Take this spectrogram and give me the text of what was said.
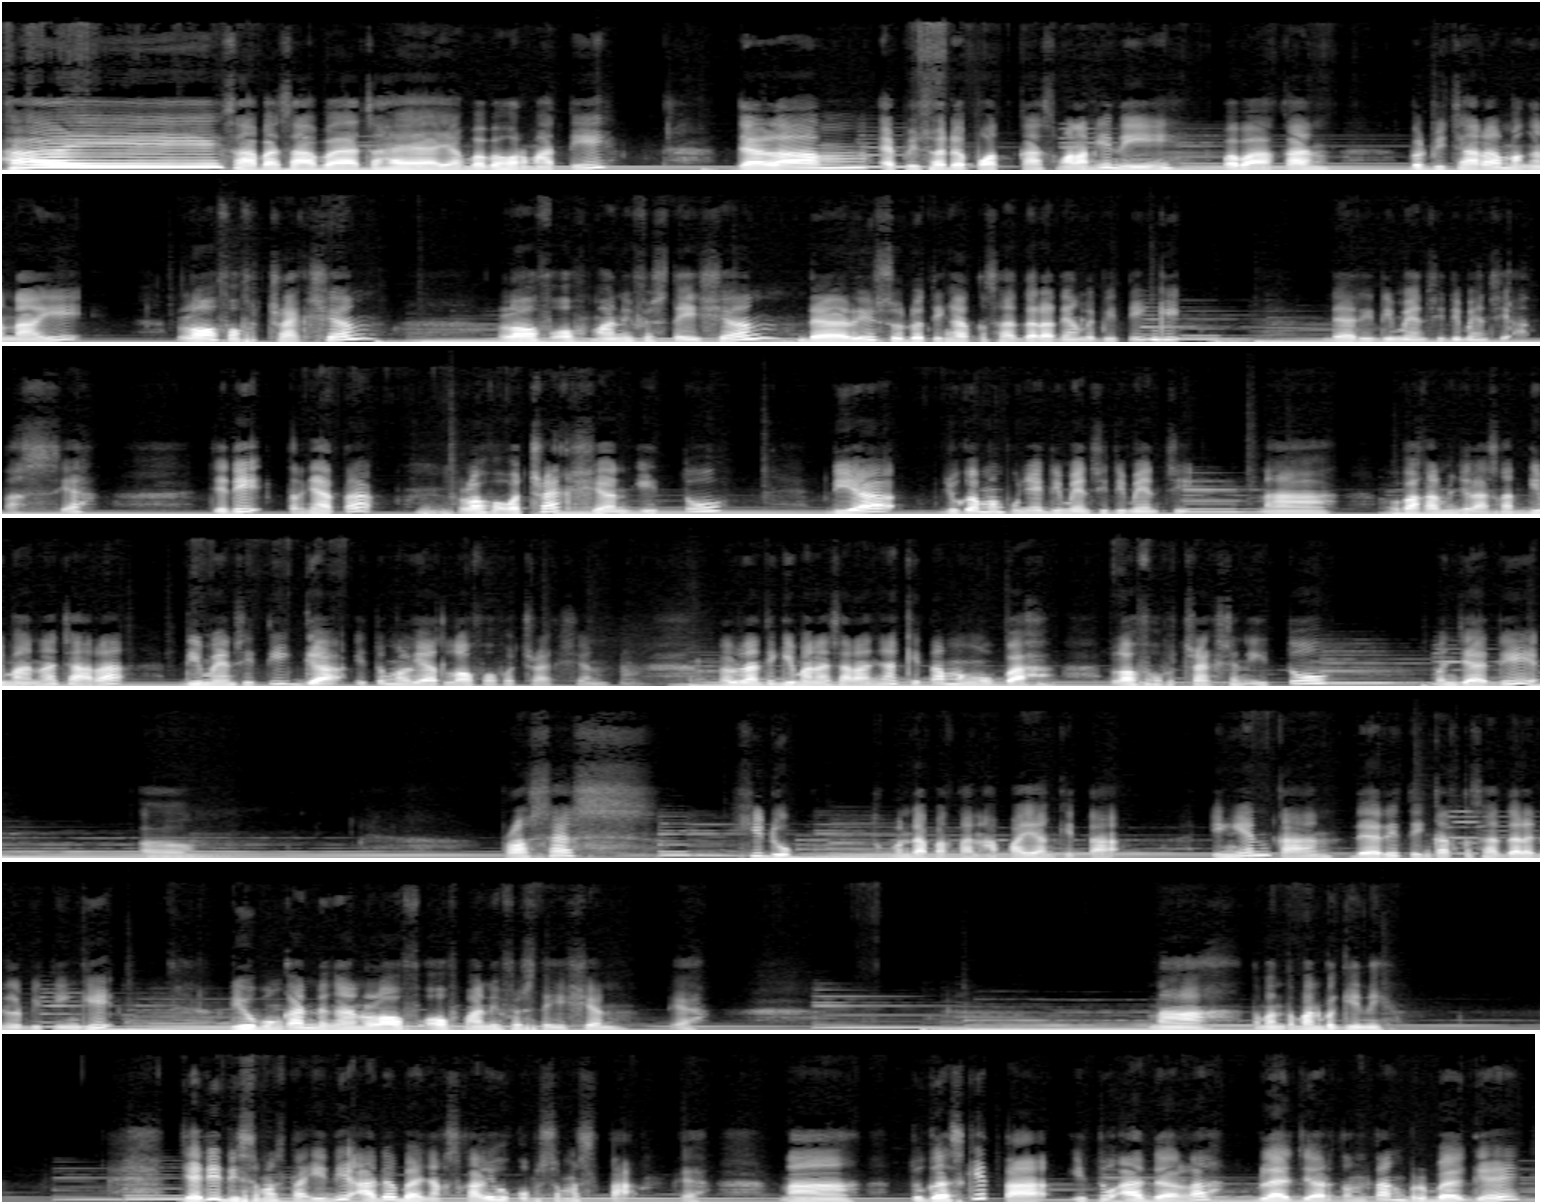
Hai sahabat-sahabat cahaya yang Baba hormati. Dalam episode podcast malam ini Baba akan berbicara mengenai Love of Attraction Love of Manifestation Dari sudut tingkat kesadaran yang lebih tinggi Dari dimensi-dimensi atas ya. Jadi ternyata Love of Attraction itu Dia juga mempunyai dimensi-dimensi. Nah, Bapak akan menjelaskan gimana cara dimensi tiga itu melihat love of attraction. Lalu nanti gimana caranya kita mengubah love of attraction itu menjadi um, proses hidup untuk mendapatkan apa yang kita inginkan dari tingkat kesadaran yang lebih tinggi dihubungkan dengan love of manifestation ya. Nah, teman-teman begini. Jadi di semesta ini ada banyak sekali hukum semesta ya. Nah, tugas kita itu adalah belajar tentang berbagai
